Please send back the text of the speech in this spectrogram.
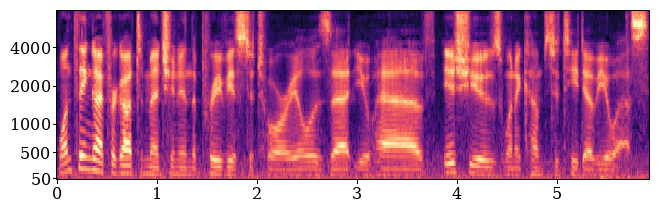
One thing I forgot to mention in the previous tutorial is that you have issues when it comes to TWS.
